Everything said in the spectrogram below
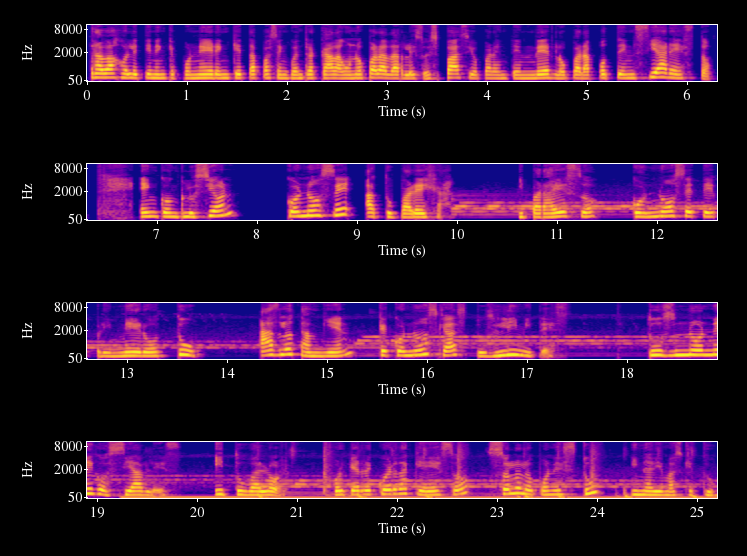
trabajo le tienen que poner, en qué etapa se encuentra cada uno para darle su espacio, para entenderlo, para potenciar esto. En conclusión, conoce a tu pareja y para eso, conócete primero tú. Hazlo también que conozcas tus límites, tus no negociables y tu valor, porque recuerda que eso solo lo pones tú y nadie más que tú.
